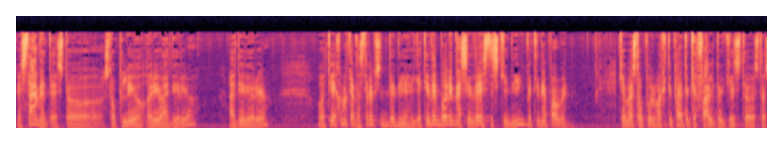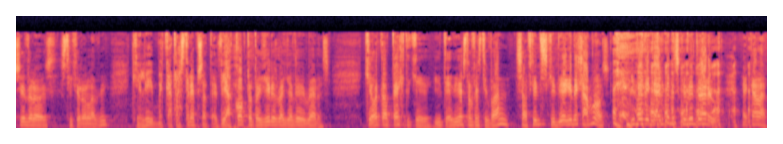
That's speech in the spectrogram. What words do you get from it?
αισθάνεται στο, στο πλοίο Ρίο Αντίριο, Αντίριο Ρίο, ότι έχουμε καταστρέψει την ταινία. Γιατί δεν μπορεί να συνδέσει τη σκηνή με την επόμενη. Και μέσα στο πούλμα χτυπάει το κεφάλι του εκεί στο, στο σίδερο στη χειρολαβή και λέει: Με καταστρέψατε. Διακόπτω το γύρισμα για δύο ημέρες. Και όταν παίχτηκε η ταινία στο φεστιβάλ, σε αυτή τη σκηνή έγινε χαμός. Ήταν η καλύτερη σκηνή του έργου. Ε, καλά.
